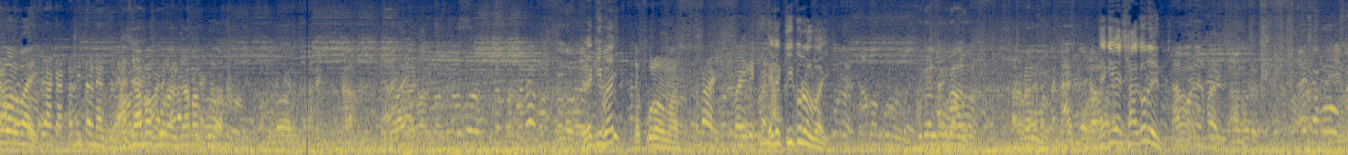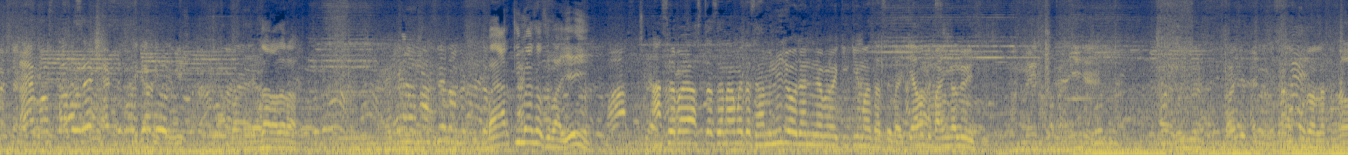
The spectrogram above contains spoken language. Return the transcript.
কুরল ভাই একটা নিতে নেই জাবা কুরল জাবা কুরল এটা কি ভাই? এটা কুরল মাছ। ভাই ভাই এটা কি কোরাল ভাই? ভাই সাগরের? দাঁড়া দাঁড়া। ভাই আর কি মাছ আছে ভাই? এই। আছে ভাই আস্তে আস্তে নামাইতেছে। আমি নিজেও জানি না ভাই কি কি মাছ আছে ভাই। কেউ তো বাঙ্গাল হয়েছি। না?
